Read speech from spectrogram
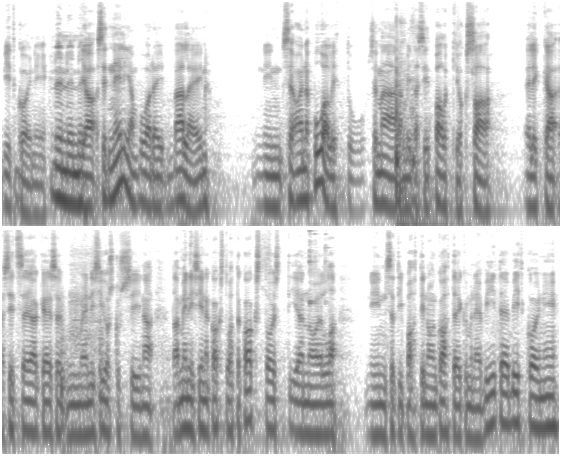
bitcoinia. Niin, niin, niin. Ja sitten neljän vuoden välein, niin se aina puolittuu se määrä, mitä siitä palkkioksi saa. Eli sitten sen jälkeen se menisi joskus siinä, tai meni siinä 2012 tienoilla, niin se tipahti noin 25 bitcoiniin.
